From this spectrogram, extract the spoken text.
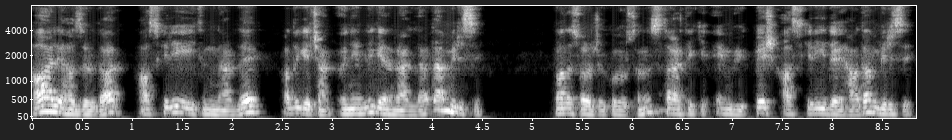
hali hazırda askeri eğitimlerde adı geçen önemli generallerden birisi. Bana soracak olursanız tarihteki en büyük 5 askeri dehadan birisi.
